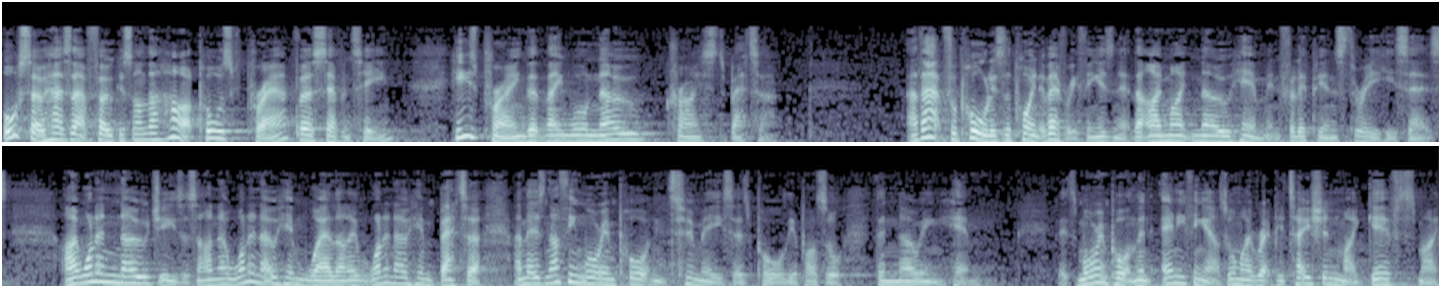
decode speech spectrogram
also has that focus on the heart. Paul's prayer, verse 17, he's praying that they will know Christ better. And that, for Paul, is the point of everything, isn't it? That I might know him. In Philippians 3, he says, I want to know Jesus. I want to know him well, and I want to know him better. And there's nothing more important to me, says Paul the Apostle, than knowing him. It's more important than anything else. All my reputation, my gifts, my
